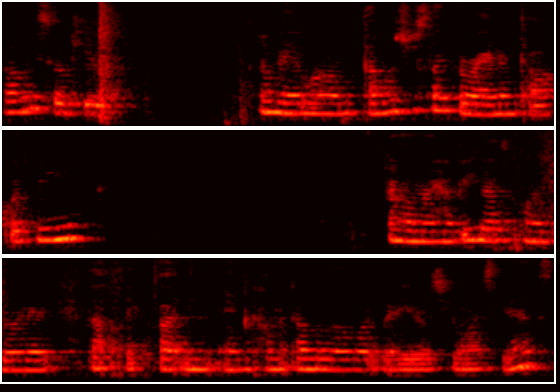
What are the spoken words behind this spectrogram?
That'll be so cute. Okay, well, that was just like a random talk with me. Um, I hope you guys all enjoyed it. Hit that like button and comment down below what videos you want to see next.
